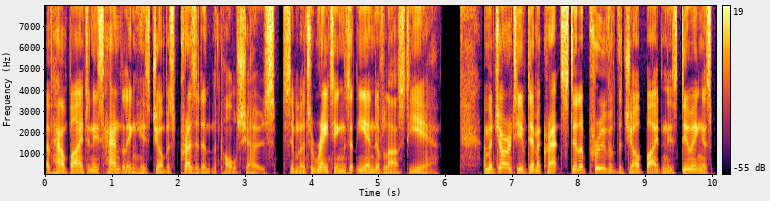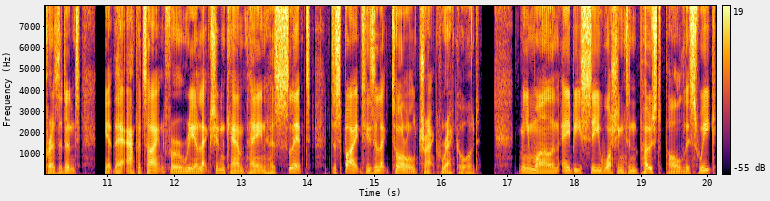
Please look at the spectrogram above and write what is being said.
of how Biden is handling his job as president, the poll shows, similar to ratings at the end of last year. A majority of Democrats still approve of the job Biden is doing as president, yet their appetite for a re election campaign has slipped despite his electoral track record. Meanwhile, an ABC Washington Post poll this week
